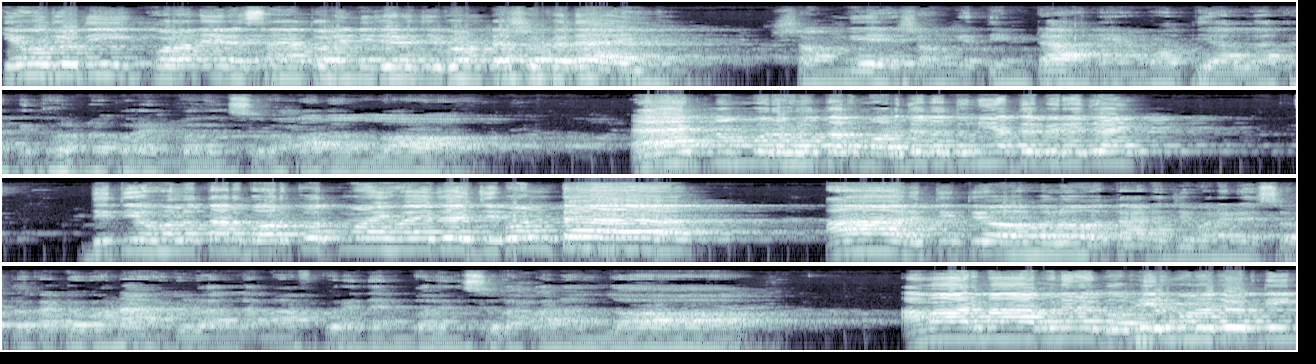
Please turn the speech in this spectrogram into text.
কেউ যদি কোরআনের ছায়া তলে নিজের জীবনটা সঁপে দেয়, সঙ্গে সঙ্গে তিনটা নিয়ামত দিয়ে আল্লাহ তাকে ধন্য করেন, বলেন সুবহানাল্লাহ। এক নম্বর হলো তার মর্যাদা দুনিয়াতে বেড়ে যায়। দ্বিতীয় হলো তার বরকতময় হয়ে যায় জীবনটা। আর তৃতীয় হলো তার জীবনের ছোটখাটো গুলো আল্লাহ মাফ করে দেন, বলেন সুবহানাল্লাহ। আমার মা বোনেরা গভীর মনোযোগ দিন।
